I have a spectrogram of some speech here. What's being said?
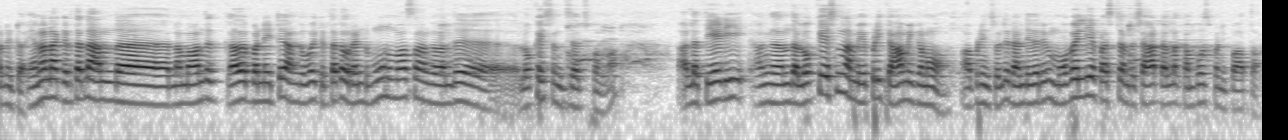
பண்ணிட்டோம். ஏன்னா கிட்டத்தட்ட அந்த நம்ம வந்து கதை பண்ணிட்டு அங்க போய் கிட்டத்தட்ட ஒரு ரெண்டு மூணு மாசம் அங்க வந்து லொகேஷன் சர்ச் பண்ணோம். அதில் தேடி அங்கே அந்த லொக்கேஷன் நம்ம எப்படி காமிக்கணும் அப்படின்னு சொல்லி ரெண்டு பேரும் மொபைல்லேயே ஃபஸ்ட்டு அந்த ஷார்ட் எல்லாம் கம்போஸ் பண்ணி பார்த்தோம்.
